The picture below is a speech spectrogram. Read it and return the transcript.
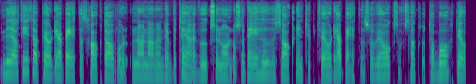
Vi har tittat på diabetes rakt av när den debuterar i vuxen ålder, så det är huvudsakligen typ 2-diabetes och vi har också försökt att ta bort då,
